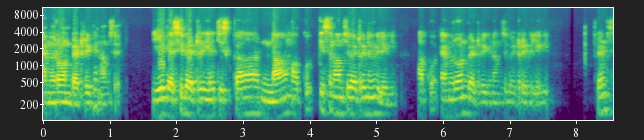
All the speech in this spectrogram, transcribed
एमेरॉन बैटरी के नाम से। ये एक ऐसी बैटरी है जिसका नाम आपको इस नाम से बैटरी नहीं मिलेगी। आपको एमरॉन बैटरी के नाम से बैटरी मिलेगी। फ्रेंड्स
